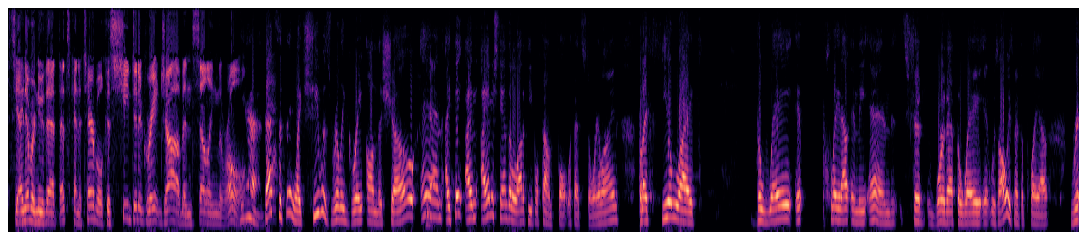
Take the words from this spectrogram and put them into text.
See, I never knew that. That's kind of terrible because she did a great job in selling the role. Yeah, that's the thing. Like she was really great on the show, and I think I I understand that a lot of people found fault with that storyline, but I feel like the way it played out in the end should were that the way it was always meant to play out. Re,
